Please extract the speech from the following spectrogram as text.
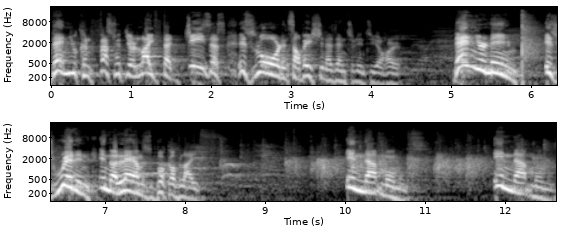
then you confess with your life that Jesus is Lord and salvation has entered into your heart. Then your name is written in the Lamb's book of life. In that moment, in that moment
